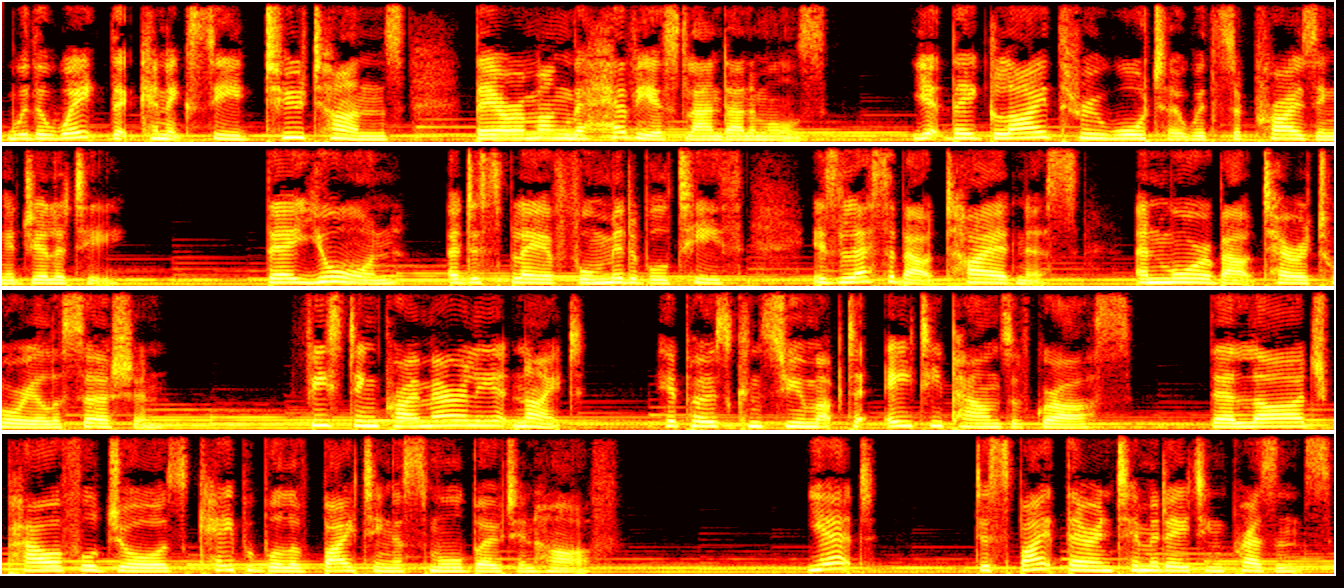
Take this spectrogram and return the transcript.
With a weight that can exceed two tons, they are among the heaviest land animals, yet they glide through water with surprising agility. Their yawn, a display of formidable teeth, is less about tiredness and more about territorial assertion. Feasting primarily at night, hippos consume up to 80 pounds of grass, their large, powerful jaws capable of biting a small boat in half. Yet, despite their intimidating presence,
